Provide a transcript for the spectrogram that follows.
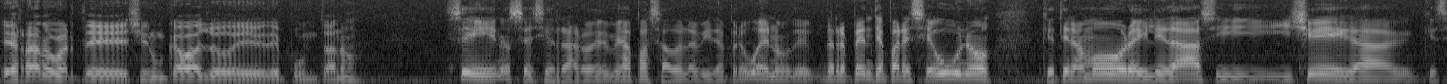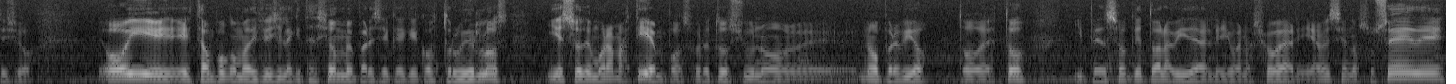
es raro verte sin un caballo de punta, ¿no? Sí, no sé si es raro, eh, me ha pasado la vida, pero bueno, de, repente aparece uno que te enamora y le das y, llega, qué sé yo. Hoy está un poco más difícil la equitación, me parece que hay que construirlos y eso demora más tiempo, sobre todo si uno eh, no previó todo esto y pensó que toda la vida le iban a llover y a veces no sucede.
